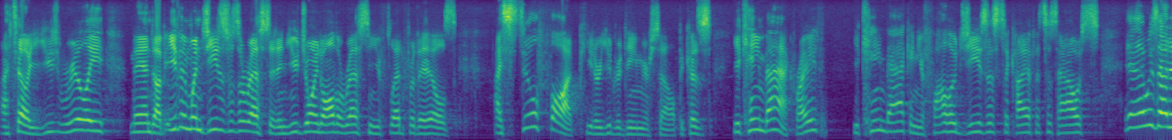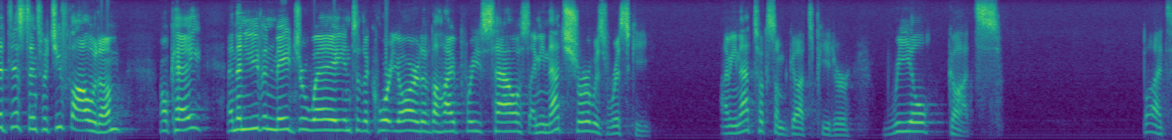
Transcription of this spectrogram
I tell you, you really manned up. Even when Jesus was arrested and you joined all the rest and you fled for the hills, I still thought, Peter, you'd redeem yourself because you came back, right? You came back and you followed Jesus to Caiaphas' house. Yeah, it was at a distance, but you followed him, okay? And then you even made your way into the courtyard of the high priest's house. I mean, that sure was risky. I mean, that took some guts, Peter. Real guts. But,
